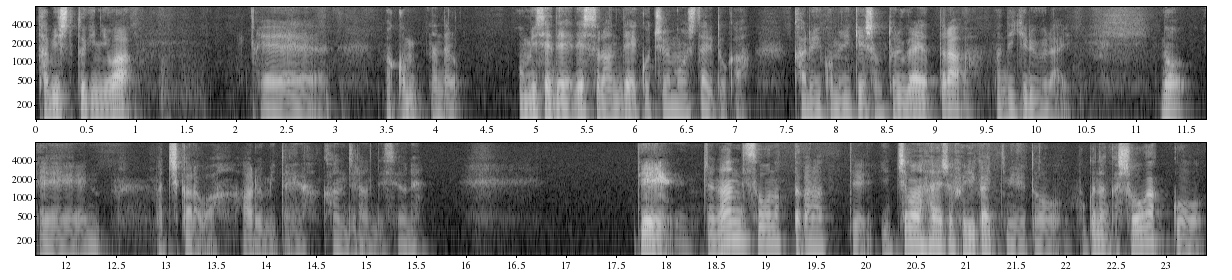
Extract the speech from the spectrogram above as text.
旅した時にはえーまあ、こなんだろうお店でレストランでこう注文したりとか軽いコミュニケーション取るぐらいだったら、まあ、できるぐらいの、えーまあ、力はあるみたいな感じなんですよね。でじゃあなんでそうなったかなって一番最初振り返ってみると僕なんか小学校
